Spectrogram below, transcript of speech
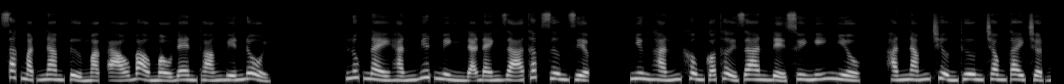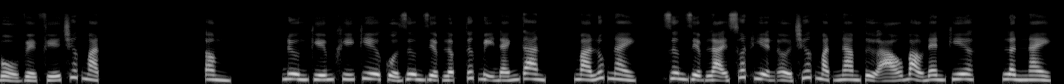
sắc mặt nam tử mặc áo bảo màu đen thoáng biến đổi. Lúc này hắn biết mình đã đánh giá thấp Dương Diệp, nhưng hắn không có thời gian để suy nghĩ nhiều, hắn nắm trường thương trong tay chợt bổ về phía trước mặt. ầm, um, đường kiếm khí kia của Dương Diệp lập tức bị đánh tan, mà lúc này, Dương Diệp lại xuất hiện ở trước mặt nam tử áo bảo đen kia, lần này,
